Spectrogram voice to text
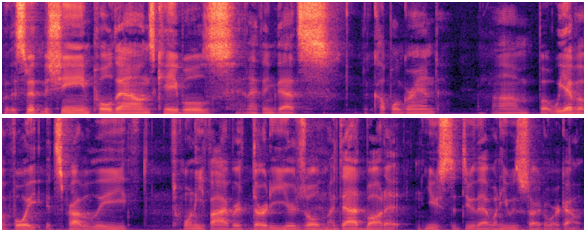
with a Smith machine, pull downs, cables, and I think that's a couple grand. Um, but we have a Voit. It's probably 25 or 30 years old. My dad bought it. He used to do that when he was starting to work out.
